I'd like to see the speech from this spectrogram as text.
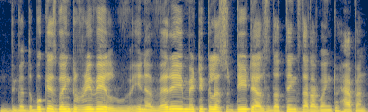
The, book is going to reveal in a very meticulous details the things that are going to happen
